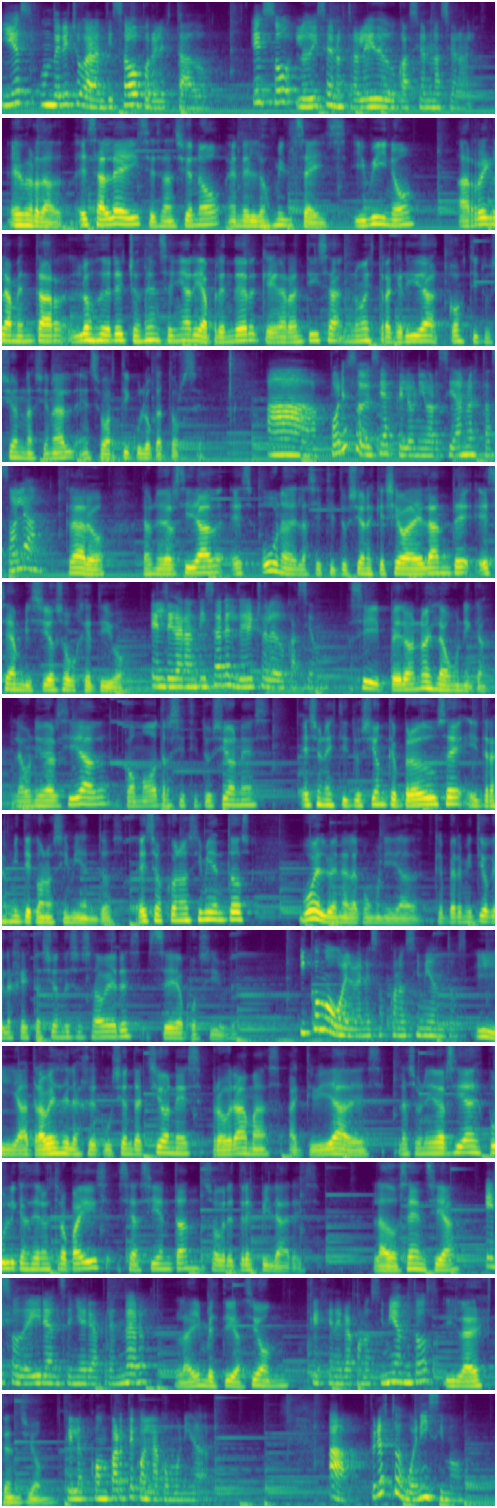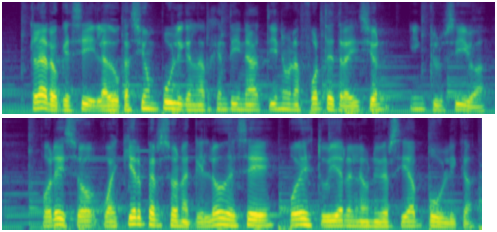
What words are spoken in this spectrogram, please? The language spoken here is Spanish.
Y es un derecho garantizado por el Estado. Eso lo dice nuestra Ley de Educación Nacional. Es verdad, esa ley se sancionó en el 2006 y vino a reglamentar los derechos de enseñar y aprender que garantiza nuestra querida Constitución Nacional en su artículo 14. Ah, ¿por eso decías que la universidad no está sola? Claro, la universidad es una de las instituciones que lleva adelante ese ambicioso objetivo. El de garantizar el derecho a la educación. Sí, pero no es la única. La universidad, como otras instituciones, es una institución que produce y transmite conocimientos. Esos conocimientos vuelven a la comunidad, que permitió que la gestación de esos saberes sea posible. ¿Y cómo vuelven esos conocimientos? Y a través de la ejecución de acciones, programas, actividades, las universidades públicas de nuestro país se asientan sobre tres pilares. La docencia, eso de ir a enseñar y aprender, la investigación, que genera conocimientos, y la extensión, que los comparte con la comunidad. Ah, pero esto es buenísimo. Claro que sí, la educación pública en la Argentina tiene una fuerte tradición inclusiva. Por eso, cualquier persona que lo desee puede estudiar en la universidad pública,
